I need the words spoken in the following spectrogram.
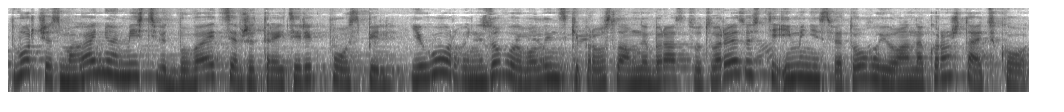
Творче змагання у місті відбувається вже третій рік поспіль. Його організовує Волинське православне братство тверезості імені святого Йоанна Кронштадтського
